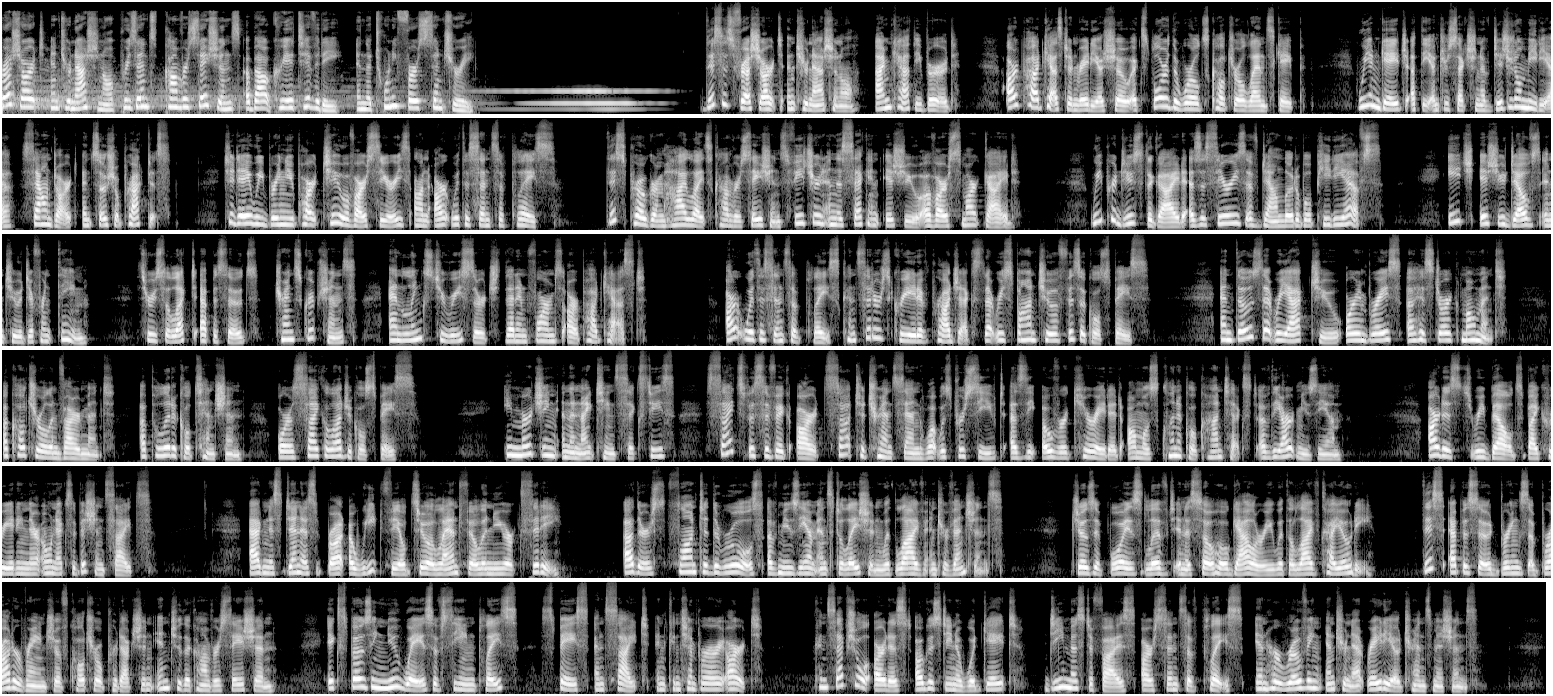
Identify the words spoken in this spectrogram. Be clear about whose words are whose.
Speaker 1: Fresh Art International presents conversations about creativity in the 21st century. This is Fresh Art International. I'm Cathy Byrd. Our podcast and radio show explore the world's cultural landscape. We engage at the intersection of digital media, sound art, and social practice. Today, we bring you part two of our series on art with a sense of place. This program highlights conversations featured in the second issue of our Smart Guide. We produce the guide as a series of downloadable PDFs. Each issue delves into a different theme. Through select episodes, transcriptions, and links to research that informs our podcast. Art with a Sense of Place considers creative projects that respond to a physical space and those that react to or embrace a historic moment, a cultural environment, a political tension, or a psychological space. Emerging in the 1960s, site specific art sought to transcend what was perceived as the over curated, almost clinical context of the art museum. Artists rebelled by creating their own exhibition sites. Agnes Denes brought a wheat field to a landfill in New York City. Others flaunted the rules of museum installation with live interventions. Joseph Beuys lived in a Soho gallery with a live coyote. This episode brings a broader range of cultural production into the conversation, exposing new ways of seeing place, space, and sight in contemporary art. Conceptual artist Agustina Woodgate demystifies our sense of place in her roving internet radio transmissions.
